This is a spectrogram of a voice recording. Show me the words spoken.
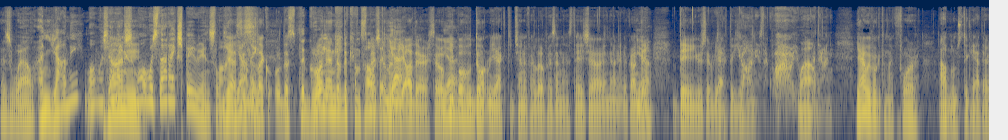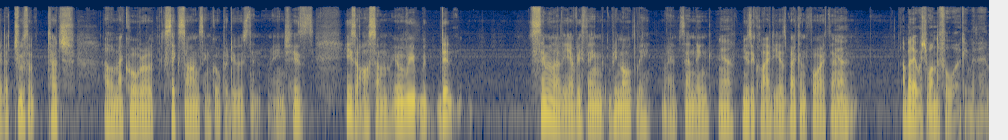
as well, and Yanni. What was that? Ex- what was that experience like? yes, this is Yanni? like the, The one end of the composer, spectrum yeah. and the other. So Yeah. people who don't react to Jennifer Lopez and Anastacia and Ariana Grande, Yeah. they usually react to Yanni. It's like, wow, you Wow. worked with Yanni. Yeah, we worked on like four albums together. The Truth of Touch album, I co-wrote six songs and co-produced and arranged. He's he's awesome. We, we did similarly everything remotely by sending yeah, musical ideas back and forth. And Yeah. I bet it was wonderful working with him.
